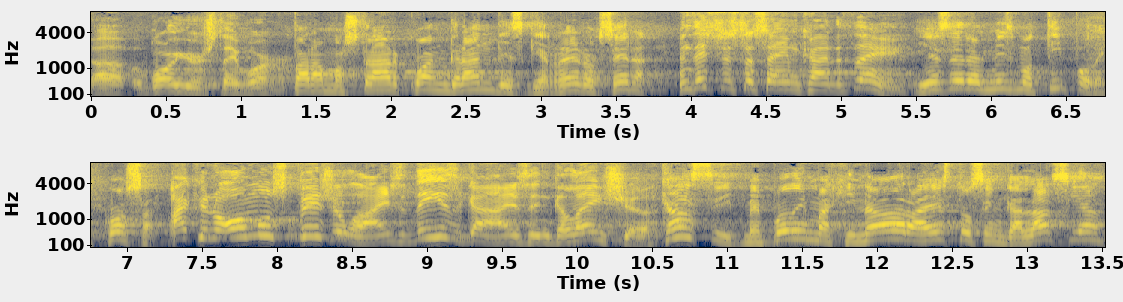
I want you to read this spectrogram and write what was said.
uh, warriors they were. para mostrar cuán grandes guerreros eran. And this is the same kind of thing. Y ese era el mismo tipo de cosa. I can almost visualize these guys in Galatia Casi me puedo imaginar a estos en Galacia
